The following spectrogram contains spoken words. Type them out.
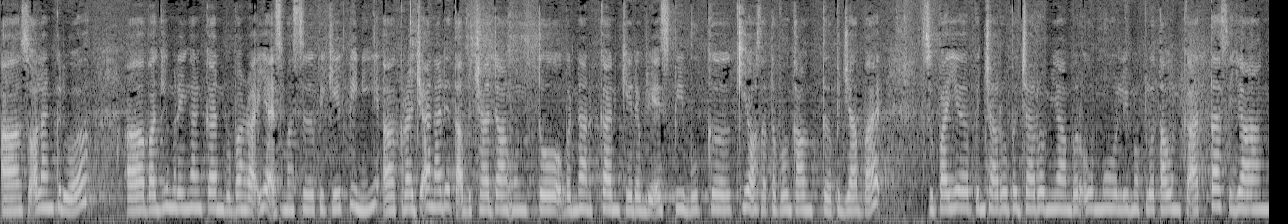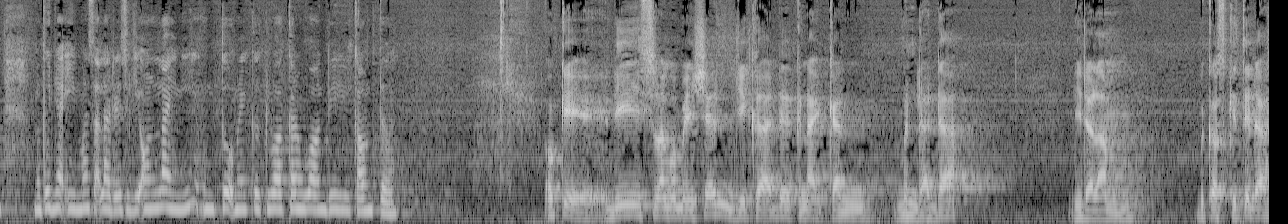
Uh, soalan kedua, uh, bagi meringankan beban rakyat semasa PKP ni, uh, kerajaan ada tak bercadang untuk benarkan KWSP buka kios ataupun kaunter pejabat supaya pencarum-pencarum yang berumur 50 tahun ke atas yang mempunyai masalah dari segi online ni untuk mereka keluarkan wang di kaunter? Okey, di Selangor Mansion jika ada kenaikan mendadak di dalam because kita dah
